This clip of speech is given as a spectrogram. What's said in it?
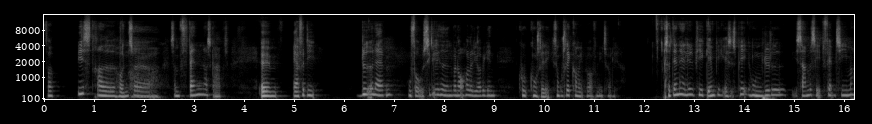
forbistrede håndtørrer, oh. som fanden har skabt, øh, er fordi lyden af dem, uforudsigeligheden, hvornår holder de op igen, kunne, kunne hun slet ikke. Så hun kunne slet ikke komme ind på offentlige toiletter. Så den her lille pige gennemgik SSP. Hun lyttede i samlet set fem timer,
